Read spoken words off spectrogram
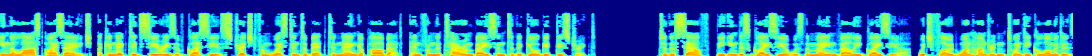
In the last Ice Age, a connected series of glaciers stretched from western Tibet to Nanga Parbat, and from the Tarim Basin to the Gilgit district. To the south, the Indus Glacier was the main valley glacier, which flowed 120 kilometers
